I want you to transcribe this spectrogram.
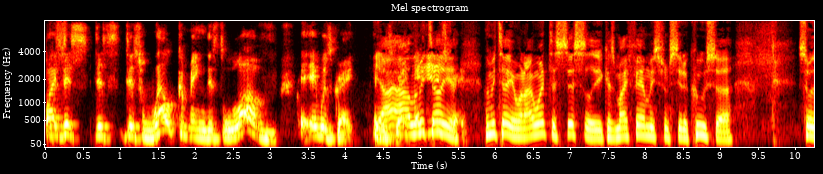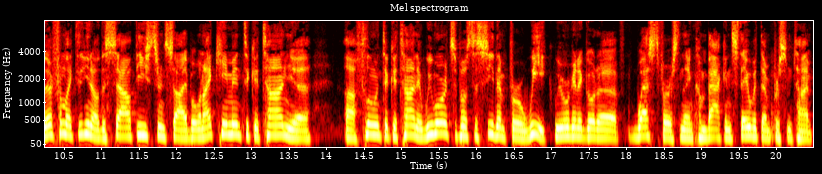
by this this this welcoming, this love. It was great. It yeah, was great. I, let me it tell you. Great. Let me tell you. When I went to Sicily, because my family's from Syracuse, so they're from like the, you know the southeastern side. But when I came into Catania uh, flew into Catania. We weren't supposed to see them for a week. We were going to go to West first and then come back and stay with them for some time.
